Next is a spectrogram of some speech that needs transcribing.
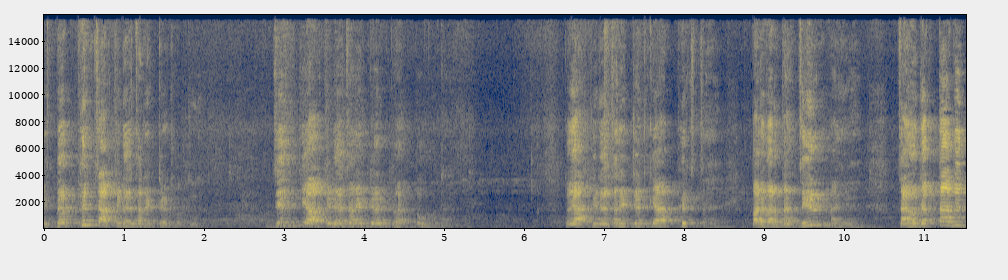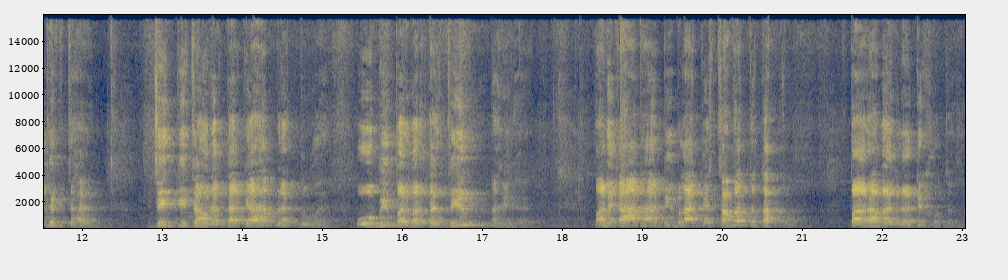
इसमें फिक्स ऑक्सीडेशन स्टेट होती है। जिनकी ऑक्सीडेशन स्टेट प्लस टू होते हैं। तो ये ऑक्सीडेशन स्टेट क्या फिक्स है। परिवर्तनशील नहीं है। संयोजकता भी फिक्स है। जिनकी संयोजकता क्या है? प्लस टू है। वो भी परिवर्तनशील नहीं है। मैंने कहा था डी ब्लॉक के समस्त तत्व पैरामैग्नेटिक होते हैं।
